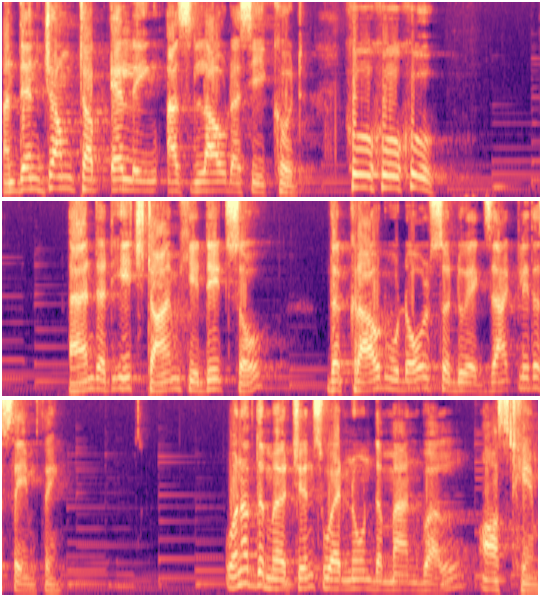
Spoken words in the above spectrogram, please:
and then jumped up yelling as loud as he could, Hoo, hoo, hoo! And at each time he did so, the crowd would also do exactly the same thing. One of the merchants who had known the man well asked him,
